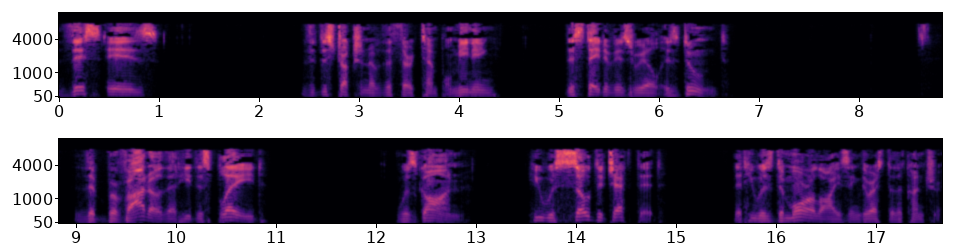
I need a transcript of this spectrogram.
this is the destruction of the third temple, meaning the state of Israel is doomed. The bravado that he displayed was gone. He was so dejected that he was demoralizing the rest of the country.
